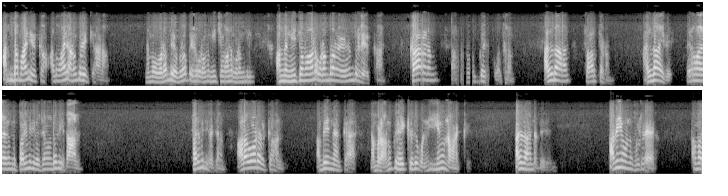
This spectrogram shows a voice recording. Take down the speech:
அந்த மாதிரி இருக்கான். அது மாதிரி அனுகிரகிக்கிறானா? நம்ம உடம்பு எவ்வளவு பெரிய உடம்பு நீச்சமான உடம்பு. அந்த நீச்சமான உடம்புல அவன் எழுந்துள்ள இருக்கான். காரணம் அவசரம் அதுதான் சார்த்தகம். அதுதான் இது. பெருமாள் இருந்து பரிமிதி வச்சனம்ன்றது இதான். பரிமிதி வச்சனம் அளவோட இருக்கான். அப்படின்னாக்கா நம்மளை அனுகிரகிக்கிறது ஒன்னையும் அவனுக்கு. அதுதான் அது. அதையும் ஒண்ணு சொல்ற ஆமா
